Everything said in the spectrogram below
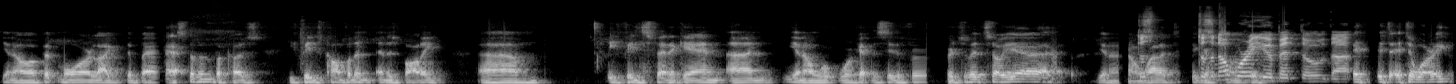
you know, a bit more like the best of him because he feels confident in his body. Um, he feels fit again, and you know we're, we're getting to see the fruits of it. So yeah, you know, Does- while it, Does it not worry you a bit though that It, it, it's a worry.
